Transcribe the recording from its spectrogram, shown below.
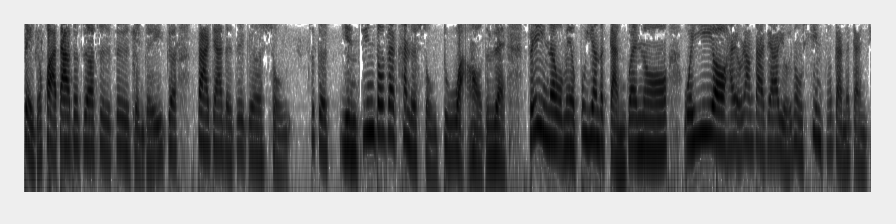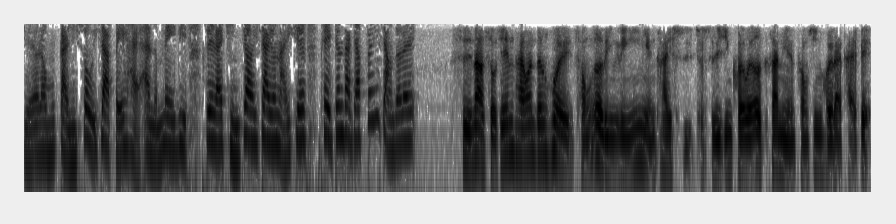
北的话，大家都知道是这个整个一个大家的这个首，这个眼睛都在看的首都啊，哦，对不对？所以呢，我们有不一样的感官哦，唯一哦，还有让大家有那种幸福感的感觉，让我们感受一下北海岸的魅力。所以来请教一下，有哪一些可以跟大家分享的嘞？是，那首先台湾灯会从二零零一年开始，就是已经暌违二十三年，重新回来台北。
